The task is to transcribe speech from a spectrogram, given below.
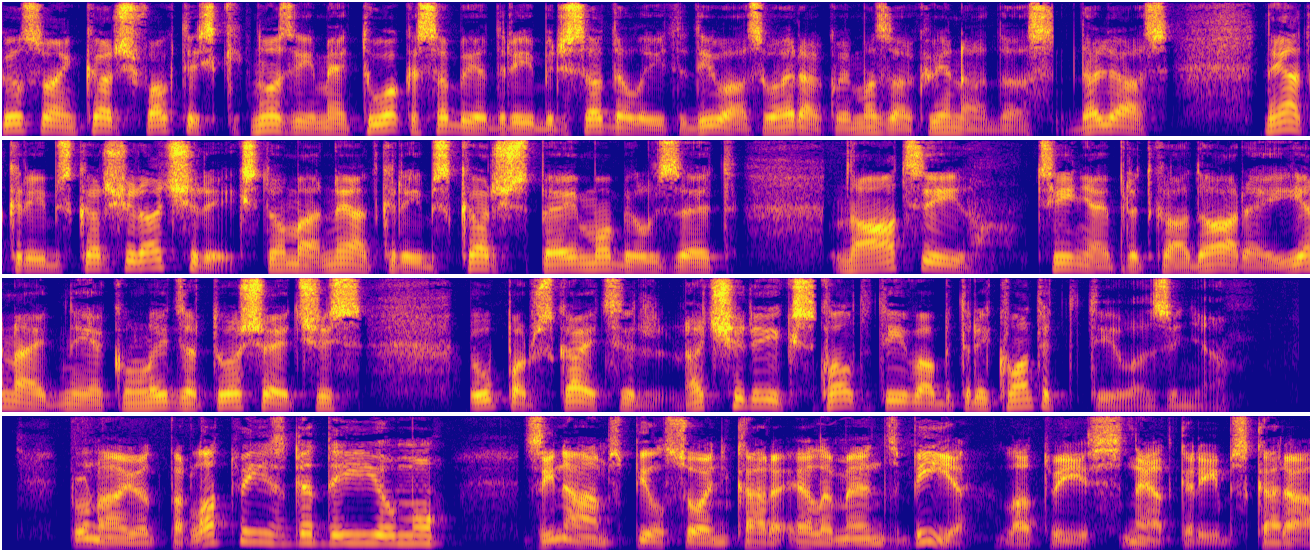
Pilsoņu karš faktiski nozīmē to, ka sabiedrība ir sadalīta divās vairāk vai mazāk vienādās daļās. Neatkarības karš ir atšķirīgs. Tomēr tomēr neatkarības karš spēja mobilizēt nāciju cīņai pret kādu ārēju ienaidnieku, un līdz ar to šeit šis upuru skaits ir atšķirīgs kvalitatīvā, bet arī kvantitatīvā ziņā. Runājot par Latvijas gadījumu, zināms pilsoņu kara elements bija Latvijas neatkarības karā.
